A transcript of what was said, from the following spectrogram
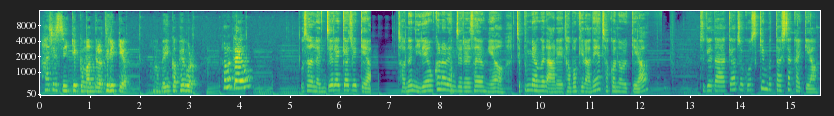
하실 수 있게끔 만들어 드릴게요. 한번 메이크업 해보러 가볼까요? 우선 렌즈를 껴줄게요. 저는 일회용 컬러 렌즈를 사용해요. 제품명은 아래 더보기란에 적어 놓을게요. 두 개 다 껴주고 스킨부터 시작할게요.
